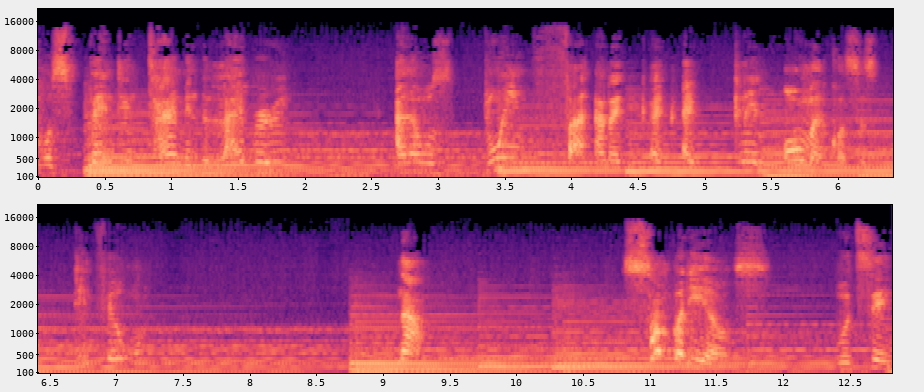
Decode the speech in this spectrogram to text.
was spending time in the library and I was doing fine and I, I, I cleared all my courses. Didn't fail one. Now, somebody else would say,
